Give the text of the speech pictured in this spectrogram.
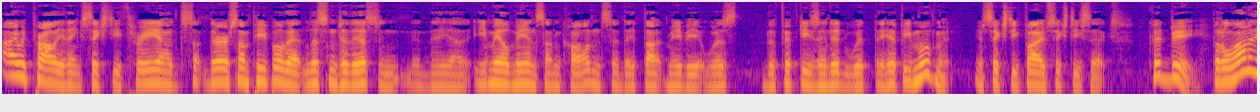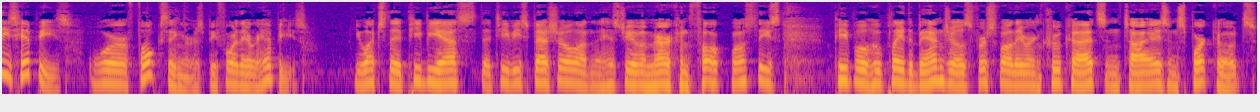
I would probably think 63. Uh, so, there are some people that listened to this and they uh, emailed me and some called and said they thought maybe it was the 50s ended with the hippie movement in 65, 66. Could be. But a lot of these hippies were folk singers before they were hippies. You watch the PBS, the TV special on the history of American folk, most of these people who played the banjos, first of all, they were in crew cuts and ties and sport coats.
